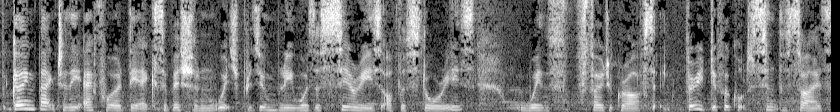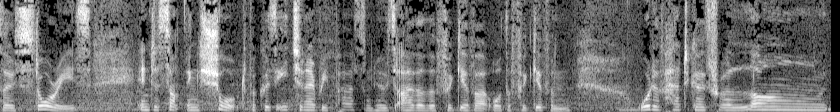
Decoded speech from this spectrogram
But going back to the F word, the exhibition, which presumably was a series of the stories with photographs, very difficult to synthesize those stories into something short because each and every person who's either the forgiver or the forgiven would have had to go through a long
